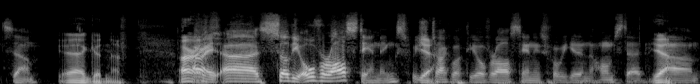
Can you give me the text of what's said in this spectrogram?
so Yeah, good enough. All all right. right. Uh, so the overall standings. We should talk about the overall standings before we get into Homestead. Yeah. Um,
